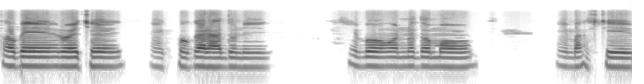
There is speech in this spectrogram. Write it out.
তবে রয়েছে এক প্রকার আধুনিক এবং অন্যতম এই বাসটির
